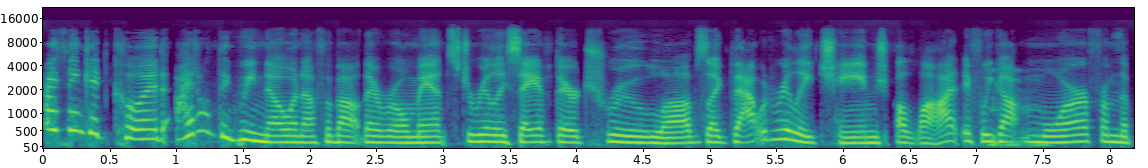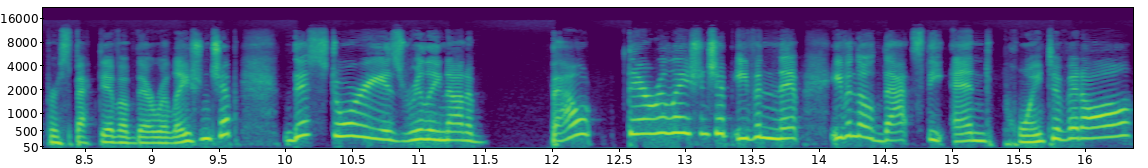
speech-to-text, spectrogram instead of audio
I think it could. I don't think we know enough about their romance to really say if they're true loves. Like that would really change a lot if we got Mhm. more from the perspective of their relationship. This story is really not about their relationship even that even though that's the end point of it all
